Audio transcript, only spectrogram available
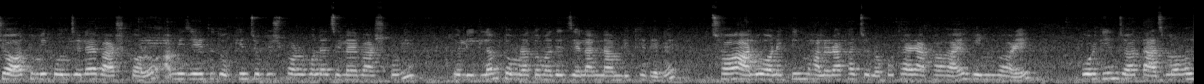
চ, তুমি কোন জেলায় বাস করো? আমি যেহেতু দক্ষিণ চব্বিশ পরগনা জেলায় বাস করি তো লিখলাম, তোমরা তোমাদের জেলার নাম লিখে দেবে। ছ, আলু অনেকদিন ভালো রাখার জন্য কোথায় রাখা হয়? হিমঘরে। বর্গিন জ, তাজমহল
